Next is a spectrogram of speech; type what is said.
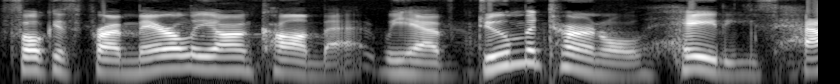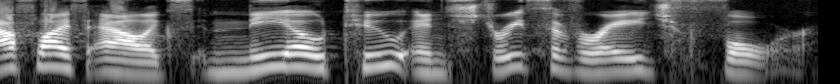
focused primarily on combat, we have Doom Eternal, Hades, Half Life Alyx, Nioh 2, and Streets of Rage 4.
